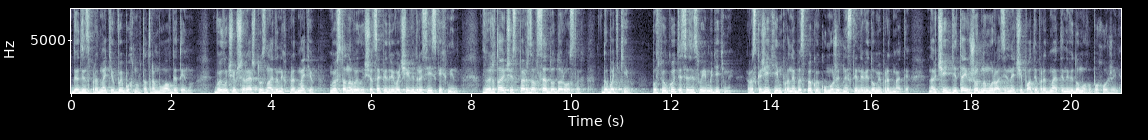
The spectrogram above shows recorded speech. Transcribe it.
де один з предметів вибухнув та травмував дитину. Вилучивши решту знайдених предметів, ми встановили, що це підрівачі від російських мін, звертаючись перш за все до дорослих, до батьків. Поспілкуйтеся зі своїми дітьми. Розкажіть їм про небезпеку, яку можуть нести невідомі предмети. Навчіть дітей в жодному разі не чіпати предмети невідомого походження.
